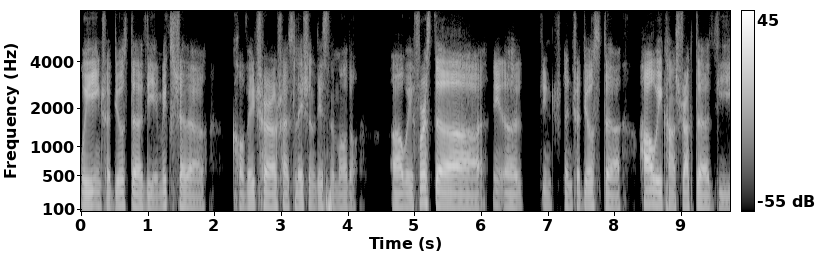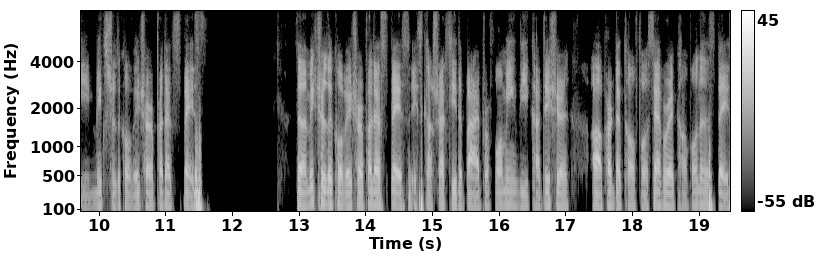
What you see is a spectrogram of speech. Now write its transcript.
we introduced the, the mixture curvature translational distance model. Uh, we first uh, uh, in, introduced the how we construct the mixture curvature product space. The mixture curvature product space is constructed by performing the Cartesian uh, product of a separate component space.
